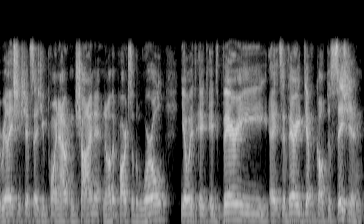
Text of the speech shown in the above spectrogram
The relationships, as you point out, in China and other parts of the world, you know, it, it, it's very it's a very difficult decision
